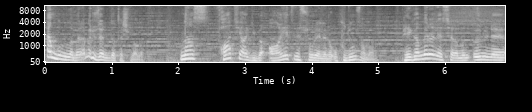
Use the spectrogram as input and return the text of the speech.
hem bununla beraber üzerinde taşımalı. Nas, Fatiha gibi ayet ve sureleri okuduğu zaman Peygamber aleyhisselamın önüne,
